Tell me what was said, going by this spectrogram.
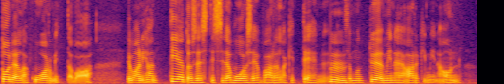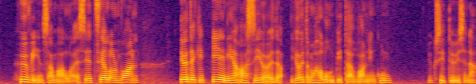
todella kuormittavaa. Ja mä oon ihan tietoisesti sitä vuosien varrellakin tehnyt. Mm. Se mun työminä ja arkimina on hyvin samanlaisia. Et siellä on vaan joitakin pieniä asioita, joita mä haluan pitää vaan niin kuin yksityisenä,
